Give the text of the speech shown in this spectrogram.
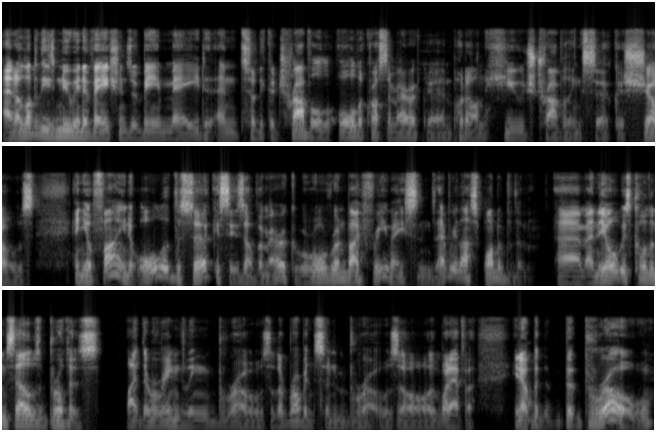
And a lot of these new innovations were being made, and so they could travel all across America and put on huge traveling circus shows. And you'll find all of the circuses of America were all run by Freemasons, every last one of them. Um, and they always call themselves brothers, like the Ringling Bros or the Robinson Bros or whatever. You know, but but bro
